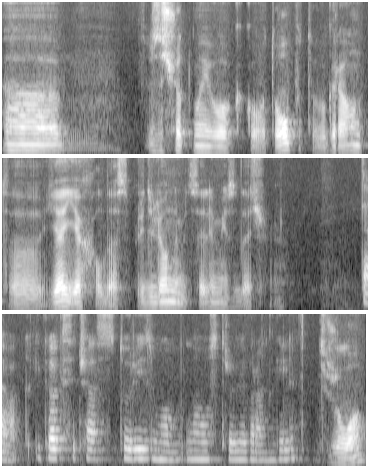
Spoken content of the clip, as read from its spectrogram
а, за счет моего какого-то опыта, бэкграунда, я ехал да, с определенными целями и задачами. Так, и как сейчас с туризмом на острове Врангеля? Тяжело.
